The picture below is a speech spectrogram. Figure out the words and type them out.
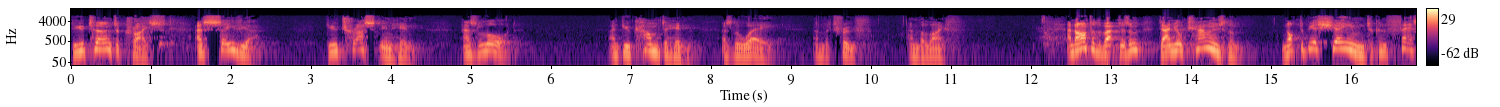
Do you turn to Christ as Saviour? Do you trust in Him as Lord? And do you come to Him as the way and the truth and the life? And after the baptism, Daniel challenged them not to be ashamed to confess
